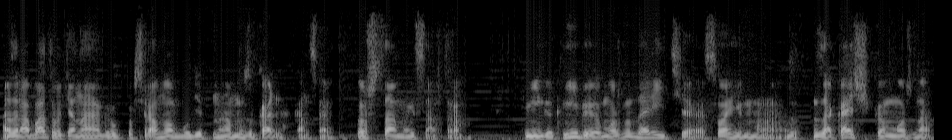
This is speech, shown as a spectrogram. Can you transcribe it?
А зарабатывать она, группа, все равно будет на музыкальных концертах. То же самое и с автором. Книга книгой можно дарить э, своим э, заказчикам, можно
